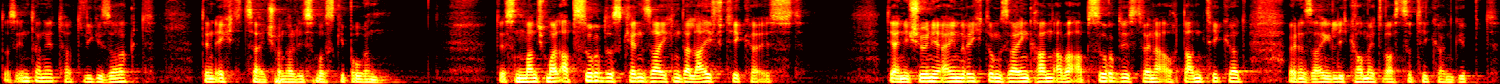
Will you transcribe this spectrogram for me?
Das Internet hat, wie gesagt, den Echtzeitjournalismus geboren, dessen manchmal absurdes Kennzeichen der Live-Ticker ist, der eine schöne Einrichtung sein kann, aber absurd ist, wenn er auch dann tickert, wenn es eigentlich kaum etwas zu tickern gibt.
